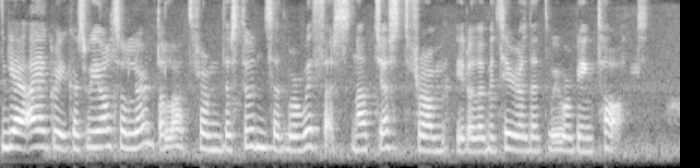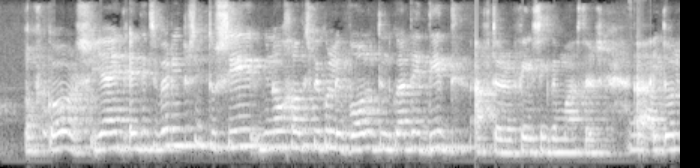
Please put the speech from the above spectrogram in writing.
Yeah, I agree because we also learned a lot from the students that were with us, not just from you know the material that we were being taught. Of course, yeah, and, and, it's very interesting to see, you know, how these people evolved and what they did after finishing the masters. Uh, yeah. Uh,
